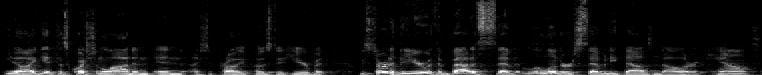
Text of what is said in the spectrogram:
you know, I get this question a lot, and, and I should probably post it here, but we started the year with about a seven, a little under $70,000 account.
